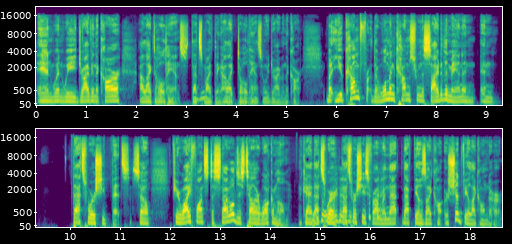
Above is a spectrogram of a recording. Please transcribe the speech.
And when we drive in the car i like to hold hands. That's mm-hmm. my thing. I like to hold hands when we drive in the car. But you come from the woman comes from the side of the man and and that's where she fits. So if your wife wants to snuggle just tell her welcome home. Okay? That's where that's where she's from and that that feels like home or should feel like home to her.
